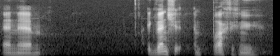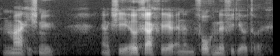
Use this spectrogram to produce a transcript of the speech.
En ehm, ik wens je een prachtig nu, een magisch nu. En ik zie je heel graag weer in een volgende video terug.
